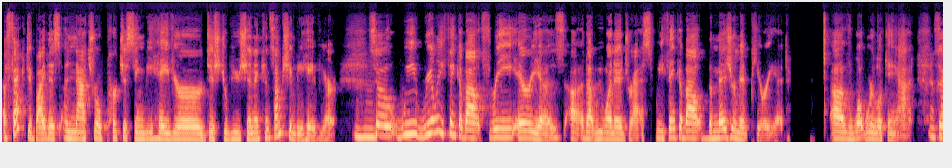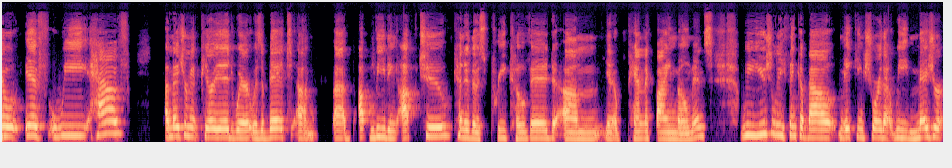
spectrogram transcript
affected by this unnatural purchasing behavior, distribution, and consumption behavior. Mm-hmm. So, we really think about three areas uh, that we want to address. We think about the measurement period of what we're looking at. Okay. So, if we have a measurement period where it was a bit um, uh, up leading up to kind of those pre-COVID, um, you know, panic buying moments, we usually think about making sure that we measure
